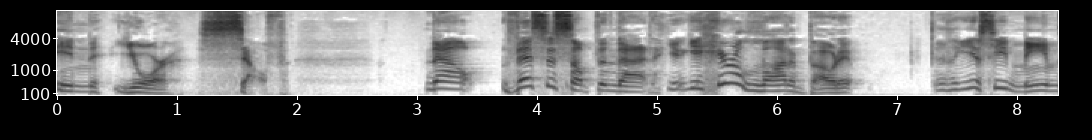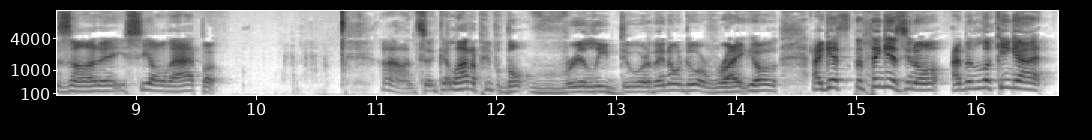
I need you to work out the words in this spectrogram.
in yourself. Now, this is something that you, you hear a lot about it. You see memes on it, you see all that, but know, a lot of people don't really do it. They don't do it right. You know, I guess the thing is, you know, I've been looking at,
